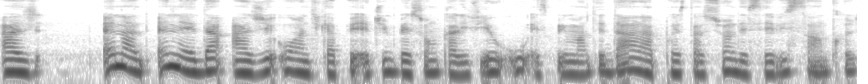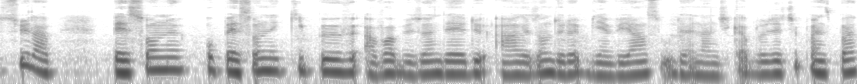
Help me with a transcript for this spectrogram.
un, aidant âgé ou handicapé est une personne qualifiée ou expérimentée dans la prestation des services centrés sur la personne aux personnes qui peuvent avoir besoin d'aide en raison de leur bienveillance ou d'un handicap. L'objectif principal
